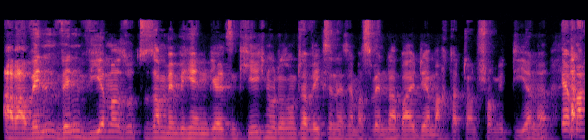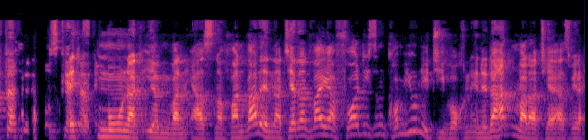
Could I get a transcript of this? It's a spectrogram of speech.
aber wenn, wenn wir mal so zusammen, wenn wir hier in Gelsenkirchen oder so unterwegs sind, da ist ja mal Sven dabei, der macht das dann schon mit dir, ne? er macht das mit Bruschetta. Letzten Monat irgendwann erst noch. Wann war denn das? Ja, das war ja vor diesem Community-Wochenende. Da hatten wir das ja erst wieder.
